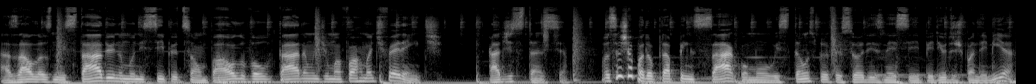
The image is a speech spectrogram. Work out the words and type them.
as aulas no estado e no município de São Paulo voltaram de uma forma diferente, à distância. Você já parou para pensar como estão os professores nesse período de pandemia?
